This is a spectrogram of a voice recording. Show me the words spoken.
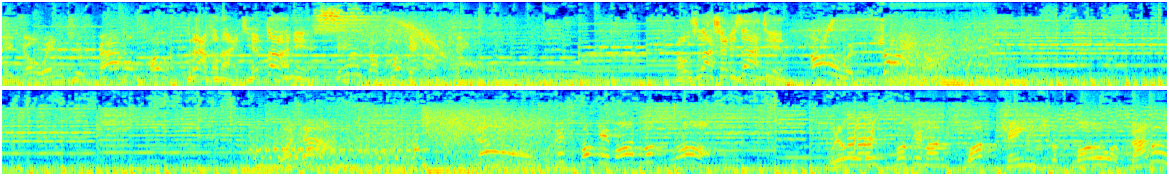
They go into battle post. Dragonite, retorne! Here's a Pokemon. Vamos lá, Charizard! Oh, it's Charizard! What now? No! This Pokemon looks wrong! Will this Pokemon swap change the flow of battle?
